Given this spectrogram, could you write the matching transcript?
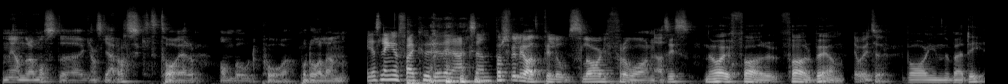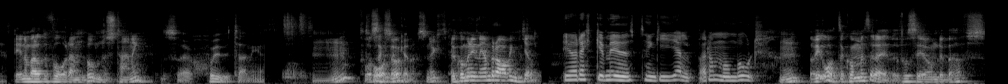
Ni andra måste ganska raskt ta er ombord på, på dålen. Jag slänger Farkud över axeln. Först vill jag ha ett pilotslag från Aziz. Nu har jag för, förbön. Det var ju tur. Vad innebär det? Det innebär att du får en bonustärning. Så har jag sju tärningar. Mm, två Två sexor. Snyggt. Du kommer in i en bra vinkel. Jag räcker mig ut och tänker hjälpa dem ombord. Mm. Vi återkommer till dig, vi får se om det behövs.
